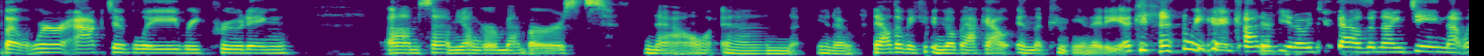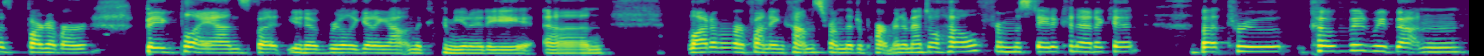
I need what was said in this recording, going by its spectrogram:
But we're actively recruiting um, some younger members now and you know now that we can go back out in the community again we kind of you know in 2019 that was part of our big plans but you know really getting out in the community and a lot of our funding comes from the Department of Mental Health from the state of Connecticut. But through COVID, we've gotten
